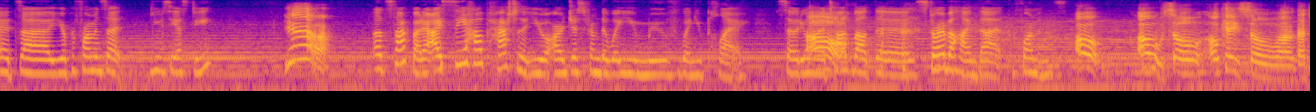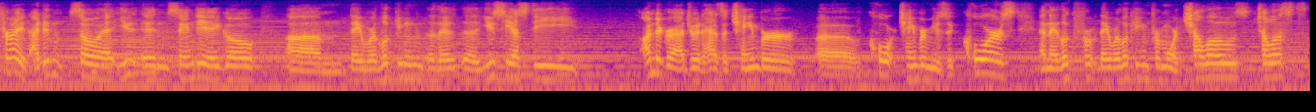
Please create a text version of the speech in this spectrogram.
It's uh your performance at UCSD. Yeah. Let's talk about it. I see how passionate you are just from the way you move when you play. So do you want to Oh. talk about the story behind that performance? Oh, oh, so okay, so uh, that's right. I didn't. So at U, in San Diego, um, they were looking. The, the UCSD undergraduate has a chamber uh, core, chamber music course, and they look for. They were looking for more cellos, cellists.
